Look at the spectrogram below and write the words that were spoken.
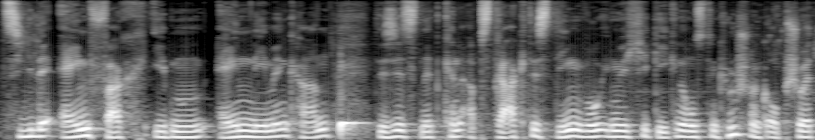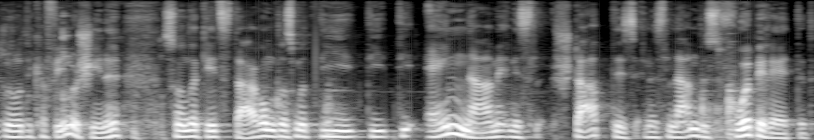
Ziele einfach eben einnehmen kann. Das ist jetzt nicht kein abstraktes Ding, wo irgendwelche Gegner uns den Kühlschrank abschalten oder die Kaffeemaschine, sondern geht es darum, dass man die, die, die Einnahme eines Staates, eines Landes vorbereitet.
